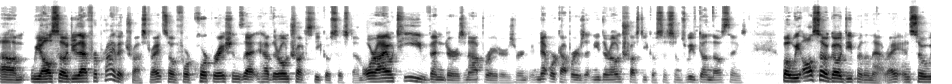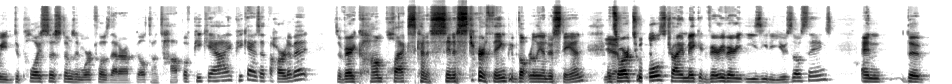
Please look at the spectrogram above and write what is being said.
Um, we also do that for private trust, right? So for corporations that have their own trust ecosystem, or IoT vendors and operators, or network operators that need their own trust ecosystems, we've done those things. But we also go deeper than that, right? And so we deploy systems and workflows that are built on top of PKI. PKI is at the heart of it. It's a very complex, kind of sinister thing people don't really understand. Yeah. And so our tools try and make it very, very easy to use those things. And the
